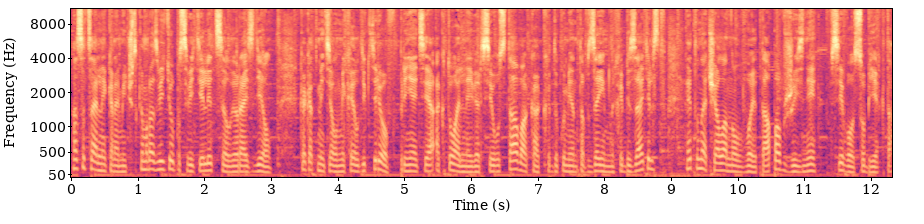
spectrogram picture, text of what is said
а социально-экономическому развитию посвятили целый раздел. Как отметил Михаил Дегтярев, принятие актуальной версии устава как документов взаимных обязательств – это начало нового нового этапа в жизни всего субъекта.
